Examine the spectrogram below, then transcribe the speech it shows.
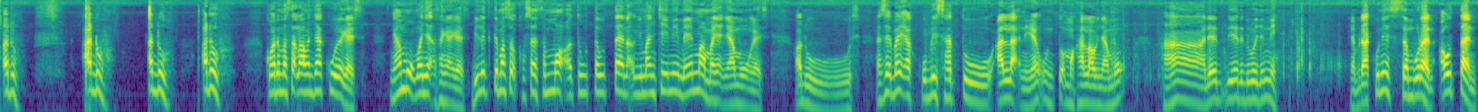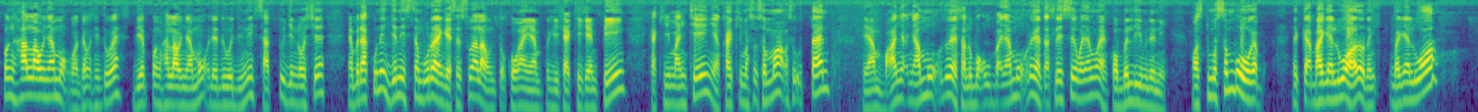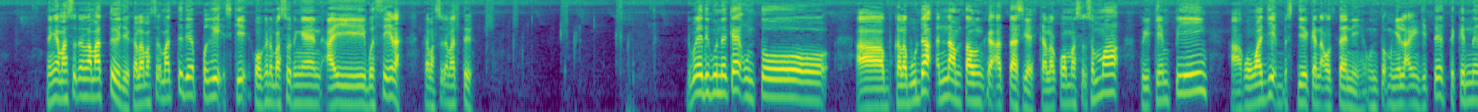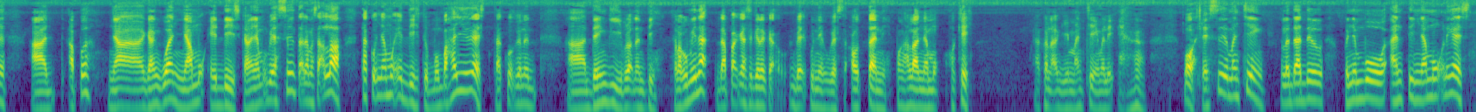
Aduh. Aduh. Aduh. Aduh. Kau ada masalah macam aku lah guys. Nyamuk banyak sangat guys. Bila kita masuk kawasan semak atau hutan-hutan nak pergi mancing ni memang banyak nyamuk guys. Aduh. Nasib baik aku beli satu alat ni ya untuk menghalau nyamuk. Ha, dia dia ada dua jenis. Yang pada aku ni semburan autan penghalau nyamuk. Kau tengok situ guys. Dia penghalau nyamuk. Dia dua jenis. Satu jenis lotion. Yang pada aku ni jenis semburan guys. Sesuai lah untuk korang yang pergi kaki camping. Kaki mancing. Yang kaki masuk semak, masuk hutan. Yang banyak nyamuk tu kan. Selalu buat ubat nyamuk tu kan. Tak selesa buat nyamuk kan. Kau beli benda ni. Kau cuma sembuh kat, dekat bahagian luar tu. Bahagian luar. Jangan masuk dalam mata je. Kalau masuk mata dia perik sikit. Kau kena basuh dengan air bersih lah. Kalau masuk dalam mata. Dia boleh digunakan untuk uh, kalau budak 6 tahun ke atas guys. Kalau kau masuk semak, pergi camping, uh, kau wajib sediakan autan ni untuk mengelakkan kita terkena uh, apa ny- gangguan nyamuk Aedes. Kalau nyamuk biasa tak ada masalah. Takut nyamuk Aedes tu berbahaya guys. Takut kena uh, denggi pula nanti. Kalau kau minat, dapatkan segera kat beg punya aku guys. Autan ni, penghalang nyamuk. Okey. Aku nak pergi mancing balik. Wah, selesa mancing. Kalau dah ada penyembur anti nyamuk ni guys.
